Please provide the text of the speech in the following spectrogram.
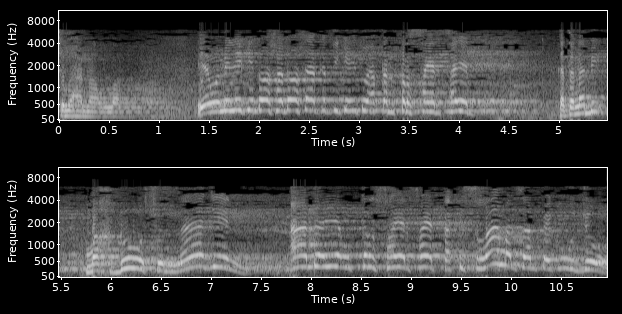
Subhanallah yang memiliki dosa-dosa ketika itu akan tersayat-sayat. Kata Nabi makhdusun najin. Ada yang tersayat-sayat tapi selamat sampai ke ujung.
